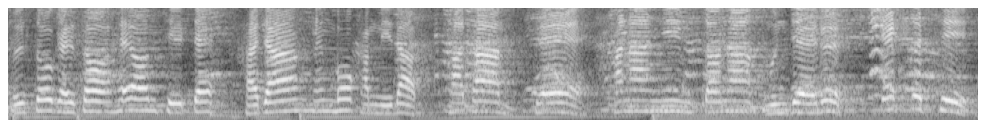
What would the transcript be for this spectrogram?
물속에서 헤엄칠 때 가장 행복합니다. 사단, 배, 하나님 떠난 문제를 깨끗이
